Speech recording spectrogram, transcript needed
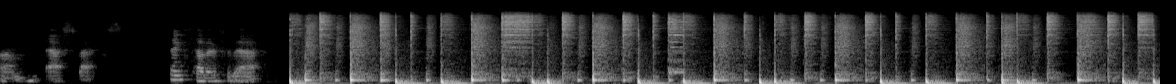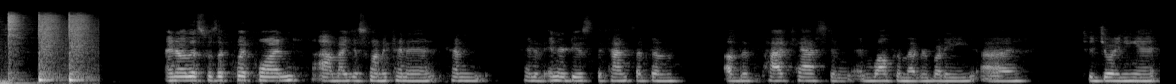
um, aspects. Thanks, Heather, for that. I know this was a quick one. Um, I just want to kind of kind kind of introduce the concept of of the podcast and, and welcome everybody uh, to joining it.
